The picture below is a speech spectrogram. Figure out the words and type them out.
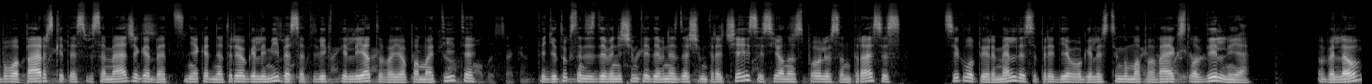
buvo perskaitęs visą medžiagą, bet niekada neturėjo galimybės atvykti į Lietuvą jo pamatyti. Taigi 1993-aisiais Jonas Paulius II ciklopė ir meldėsi prie Dievo galestingumo paveikslo Vilniuje. O vėliau,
